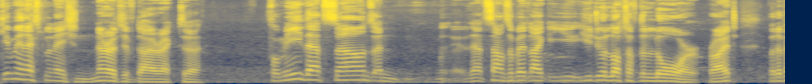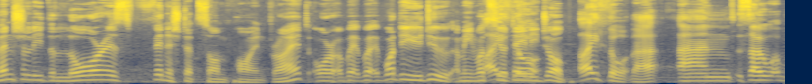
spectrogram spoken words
give me an explanation narrative director. For me that sounds and that sounds a bit like you, you do a lot of the lore, right? But eventually the lore is finished at some point, right? Or what do you do? I mean, what's I your thought, daily job? I thought that. And so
